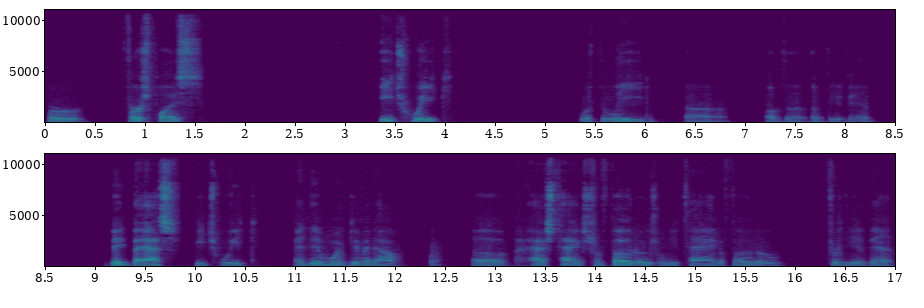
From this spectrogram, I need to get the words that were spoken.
for first place each week with the lead uh, of the of the event. Big bass each week, and then we're giving out uh, hashtags for photos when you tag a photo for the event.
